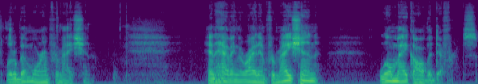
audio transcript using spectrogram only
a little bit more information. And having the right information will make all the difference.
